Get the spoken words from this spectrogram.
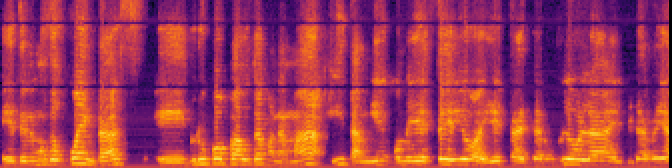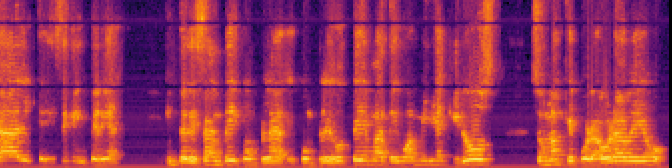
Eh, tenemos dos cuentas, eh, Grupo Pauta Panamá y también Omedia Estéreo. Ahí está Edgar Urriola, Elvira Real, que dice que interesa interesante y complejo tema. Tengo a Miriam Quiroz, son las que por ahora veo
